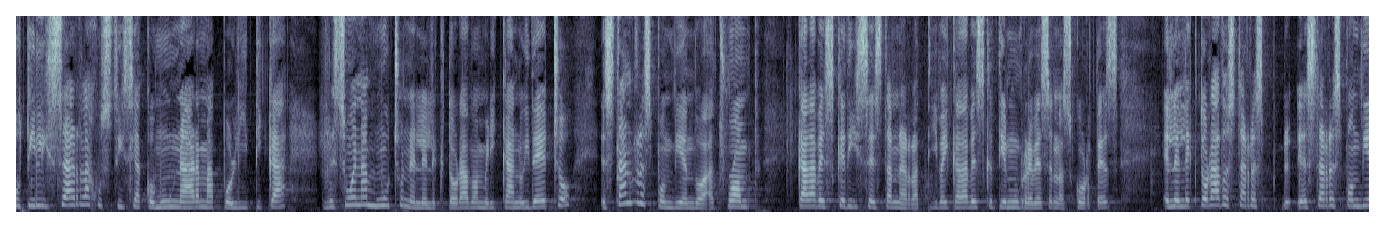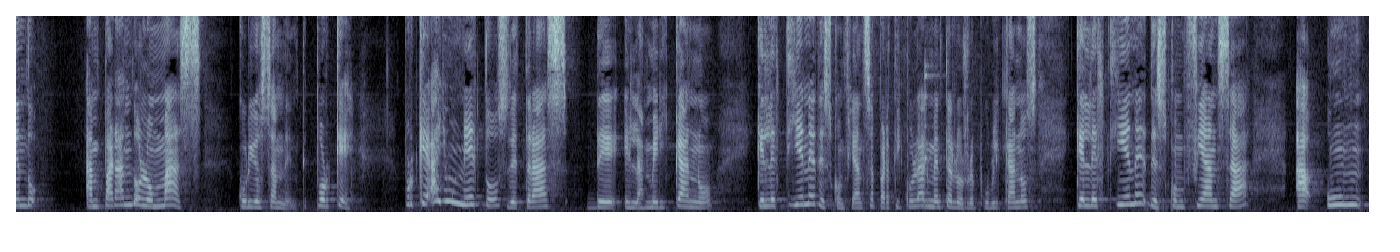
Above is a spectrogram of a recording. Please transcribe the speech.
utilizar la justicia como un arma política resuena mucho en el electorado americano y de hecho están respondiendo a Trump cada vez que dice esta narrativa y cada vez que tiene un revés en las cortes, el electorado está, está respondiendo amparándolo más, curiosamente. ¿Por qué? Porque hay un etos detrás del americano que le tiene desconfianza, particularmente a los republicanos, que le tiene desconfianza a, un,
